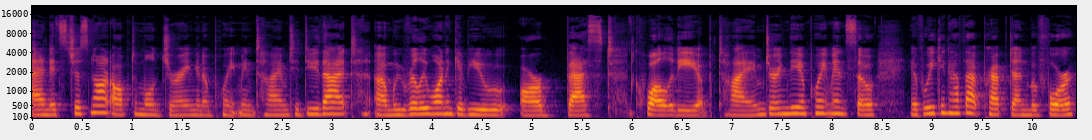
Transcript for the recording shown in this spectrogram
and it's just not optimal during an appointment time to do that. Um, we really want to give you our best quality time during the appointment. So if we can have that prep done before,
